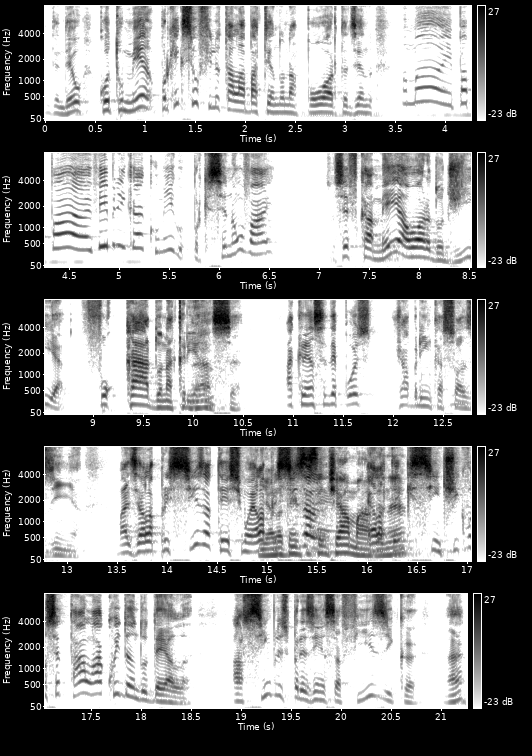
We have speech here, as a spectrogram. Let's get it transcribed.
Entendeu? Quanto menos. Por que, que seu filho está lá batendo na porta, dizendo: Mamãe, papai, vem brincar comigo? Porque você não vai. Se você ficar meia hora do dia focado na criança, é. a criança depois já brinca sozinha. Mas ela precisa ter esse ela, ela precisa, tem que se sentir amada, Ela né? tem que sentir que você está lá cuidando dela. A simples presença física, né?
